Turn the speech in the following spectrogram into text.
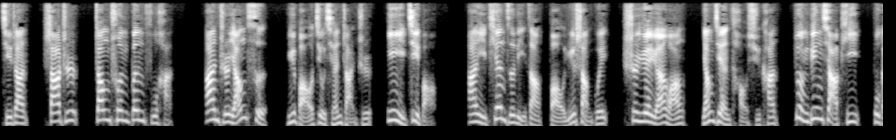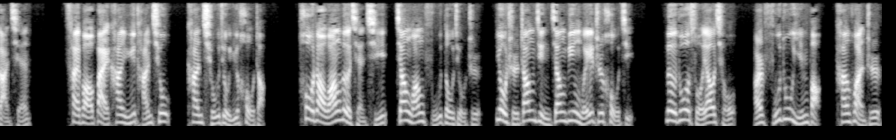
击詹，杀之。张春奔扶汉，安执杨赐，于保就前斩之，因以祭保。安以天子礼葬保于上归，谥曰元王。杨建讨徐堪，顿兵下邳，不敢前。蔡豹败堪于潭丘，堪求救于后赵。后赵王乐遣其将王福都救之，又使张敬将兵为之后继。乐多所要求，而福都淫暴，堪患之。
